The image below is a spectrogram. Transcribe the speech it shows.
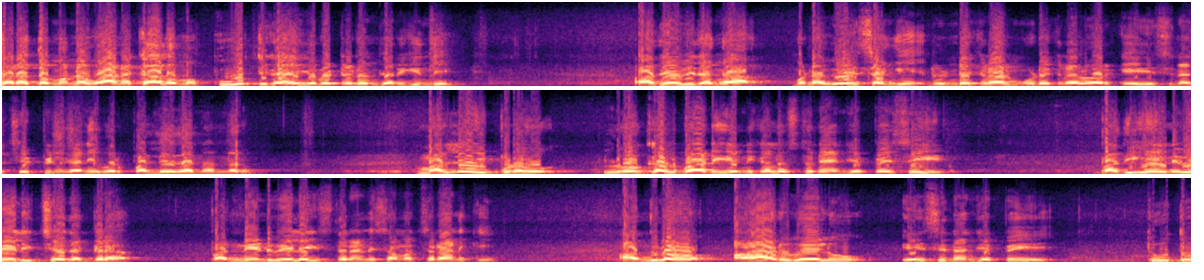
తర్వాత మొన్న వానకాలము పూర్తిగా ఎగబెట్టడం జరిగింది. అదేవిధంగా మొన్న వేసంగి రెండు ఎకరాలు మూడు ఎకరాల వరకే వేసినని చెప్పింది కానీ ఎవరు పర్లేదని అన్నారు. మళ్ళీ ఇప్పుడు లోకల్ బాడీ ఎన్నికలు వస్తున్నాయని చెప్పేసి పదిహేను వేలు ఇచ్చే దగ్గర పన్నెండు వేలు ఇస్తారని సంవత్సరానికి. అందులో ఆరు వేలు వేసినని చెప్పి తూతూ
